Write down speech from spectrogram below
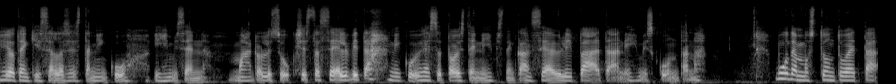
jotenkin sellaisesta niin kuin ihmisen mahdollisuuksista selvitä niin kuin yhdessä toisten ihmisten kanssa ja ylipäätään ihmiskuntana. Muuten musta tuntuu, että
